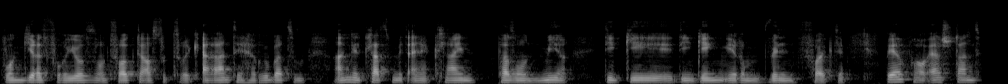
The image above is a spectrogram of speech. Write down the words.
von Gerald Furioso und folgte Ausdruck zurück. Er rannte herüber zum Angelplatz mit einer kleinen Person, mir, die, die gegen ihrem Willen folgte. BRVR stand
